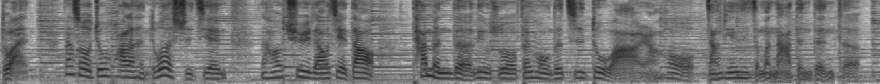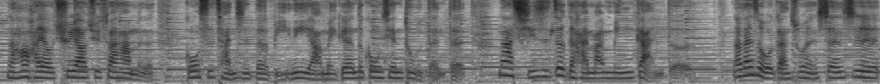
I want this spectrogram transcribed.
断。那时候我就花了很多的时间，然后去了解到他们的，例如说分红的制度啊，然后奖金是怎么拿等等的，然后还有去要去算他们的公司产值的比例啊，每个人的贡献度等等。那其实这个还蛮敏感的。然后，但是我感触很深是。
